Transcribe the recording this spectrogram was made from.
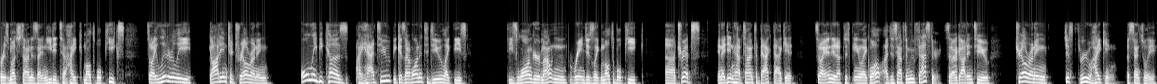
or as much time as I needed to hike multiple peaks. So I literally got into trail running only because I had to, because I wanted to do like these these longer mountain ranges, like multiple peak uh, trips, and I didn't have time to backpack it. So I ended up just being like, well, I just have to move faster. So I got into trail running just through hiking, essentially.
